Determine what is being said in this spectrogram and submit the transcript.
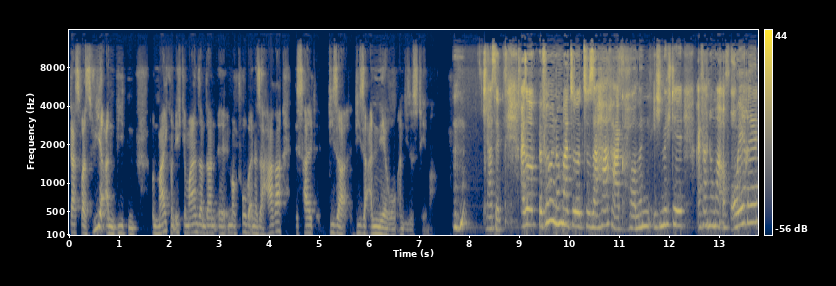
das, was wir anbieten und Mike und ich gemeinsam dann äh, im Oktober in der Sahara, ist halt dieser, diese Annäherung an dieses Thema. Mhm. Klasse. Also bevor wir nochmal zu, zur Sahara kommen, ich möchte einfach nochmal auf eure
